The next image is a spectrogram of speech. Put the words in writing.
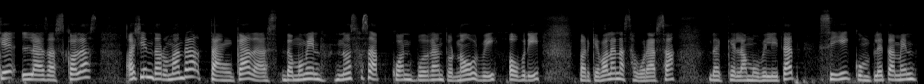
que les escoles hagin de romandre tancades. De moment no se sap quan podran tornar a obrir, a obrir perquè volen assegurar-se de que la mobilitat sigui completament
